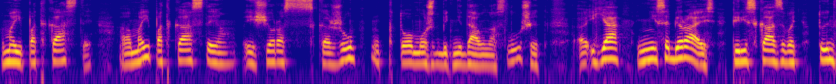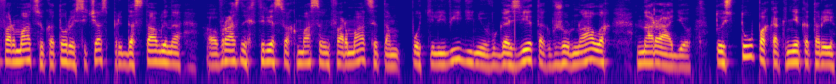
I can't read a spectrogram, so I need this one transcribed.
мои подкасты. А, мои подкасты, еще раз скажу, кто, может быть, недавно слушает, а, я не собираюсь пересказывать ту информацию, которая сейчас предоставлена а, в разных средствах массовой информации, там по телевидению, в газетах, в журналах, на радио. То есть тупо, как некоторые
